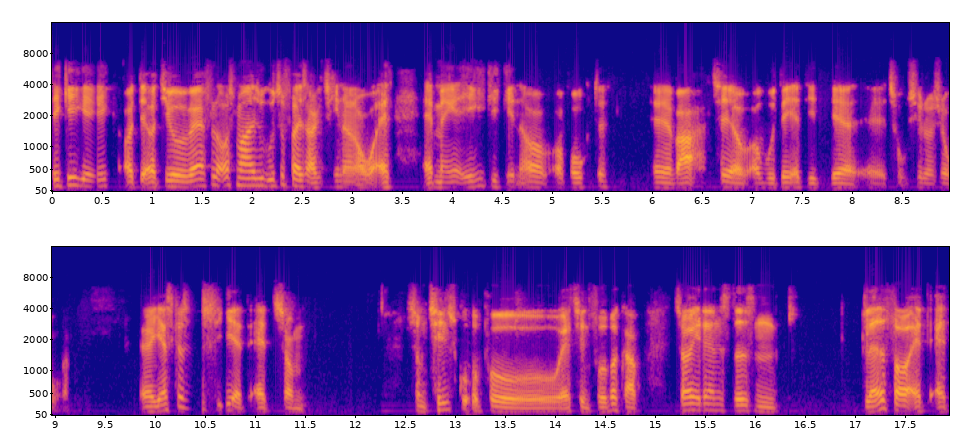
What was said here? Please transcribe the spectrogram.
det gik ikke, og, det, og de var i hvert fald også meget utilfredse argentinerne over, at, at man ikke gik ind og, og brugte uh, var til at, at vurdere de der øh, to situationer. Øh, jeg skal sige, at, at som, som tilskuer på, ja, til en fodboldkamp, så er jeg et andet sted sådan glad for, at, at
